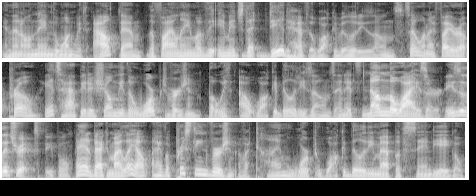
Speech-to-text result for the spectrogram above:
and then I'll name the one without them the file name of the image that did have the walkability zones. So when I fire up Pro, it's happy to show me the warped version, but without walkability zones, and it's none the wiser. These are the tricks, people. And back in my layout, I have a pristine version of a time-warped walkability map of San Diego,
